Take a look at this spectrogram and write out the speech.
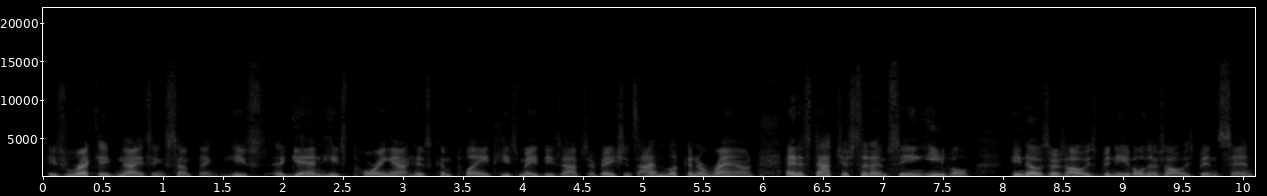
He's recognizing something. He's, again, he's pouring out his complaint. He's made these observations. I'm looking around, and it's not just that I'm seeing evil. He knows there's always been evil, there's always been sin.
